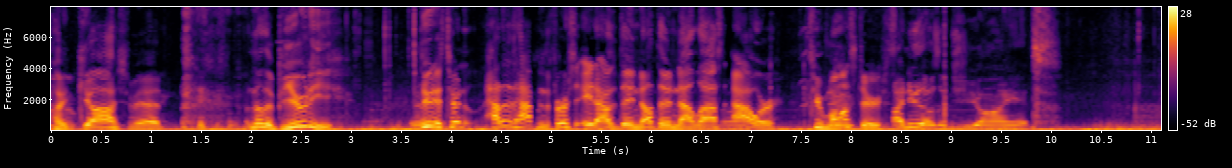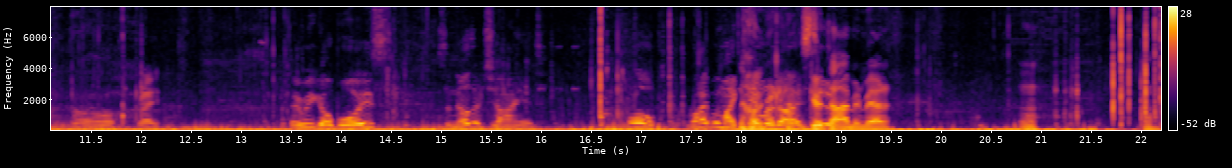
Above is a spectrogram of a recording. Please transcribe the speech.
my gosh, man. Another beauty. Dude, it's turned. How did it happen? The first eight hours a day, nothing. Now, oh, last hour, two monsters. I knew that was a giant. Oh, Right. there we go, boys. It's another giant. Oh, right when my camera dies. Good too. timing, man. Mm. Mm.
